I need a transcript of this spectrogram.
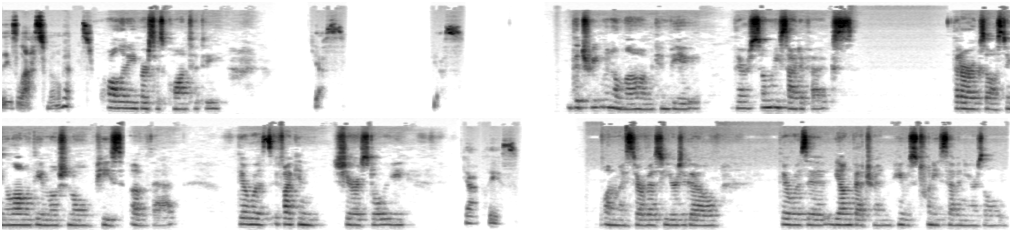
these last moments. Quality versus quantity. Yes. Yes. The treatment alone can be, there are so many side effects that are exhausting, along with the emotional piece of that. There was, if I can share a story. Yeah, please. On my service years ago, there was a young veteran. He was 27 years old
